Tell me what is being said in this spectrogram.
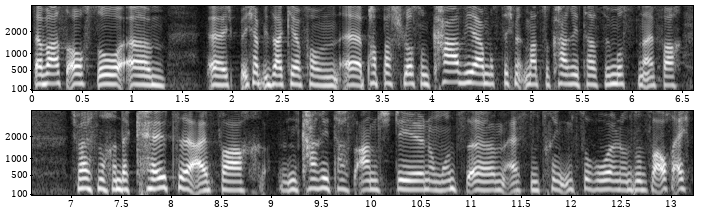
da war es auch so. Ähm, äh, ich ich habe gesagt ja vom äh, Papas Schloss und Kaviar musste ich mit Matsu Caritas. Wir mussten einfach ich weiß noch, in der Kälte einfach in Caritas anstehen, um uns ähm, Essen, Trinken zu holen und so. Es war auch echt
